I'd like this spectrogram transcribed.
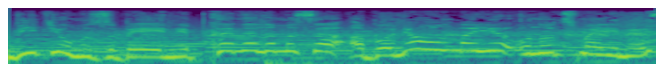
Videomuzu beğenip kanalımıza abone olmayı unutmayınız.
